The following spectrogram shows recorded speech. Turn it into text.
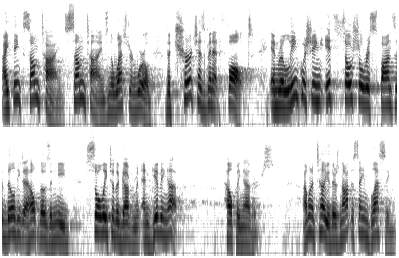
I think sometimes, sometimes in the Western world, the church has been at fault in relinquishing its social responsibility to help those in need solely to the government and giving up helping others. I want to tell you, there's not the same blessing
